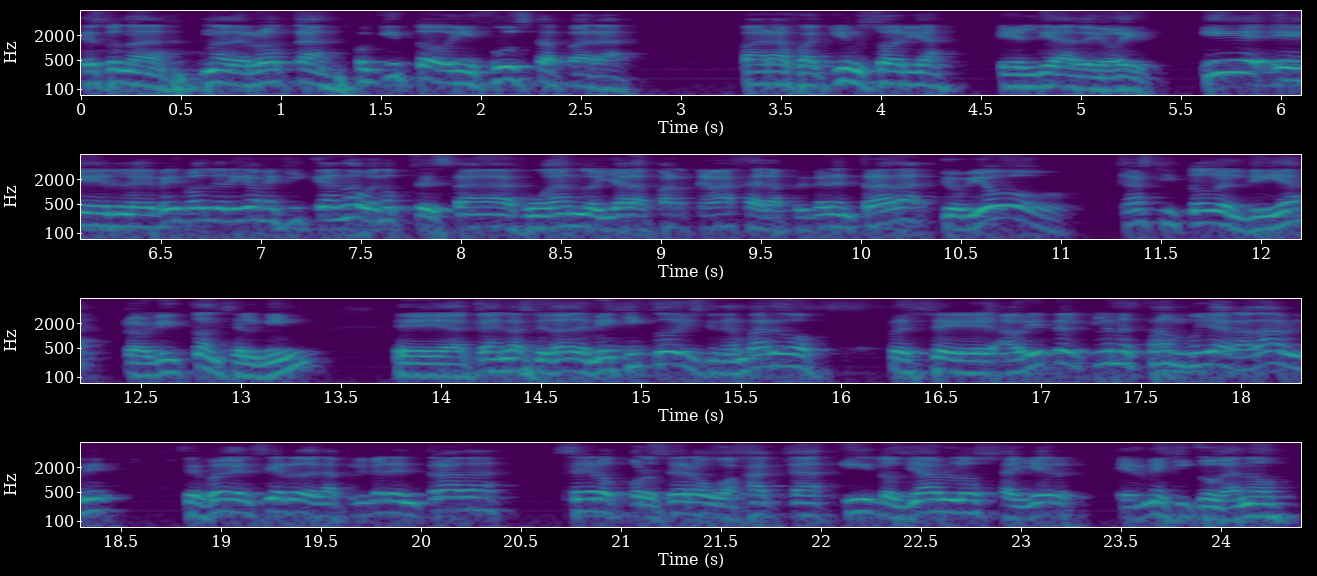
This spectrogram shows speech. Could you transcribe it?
es una, una derrota un poquito injusta para, para Joaquín Soria el día de hoy. Y el béisbol de Liga Mexicana, bueno, pues está jugando ya la parte baja de la primera entrada. Llovió casi todo el día, Raulito Anselmín, eh, acá en la Ciudad de México, y sin embargo, pues eh, ahorita el clima está muy agradable. Se juega el cierre de la primera entrada, 0 por 0 Oaxaca y los Diablos. Ayer el México ganó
